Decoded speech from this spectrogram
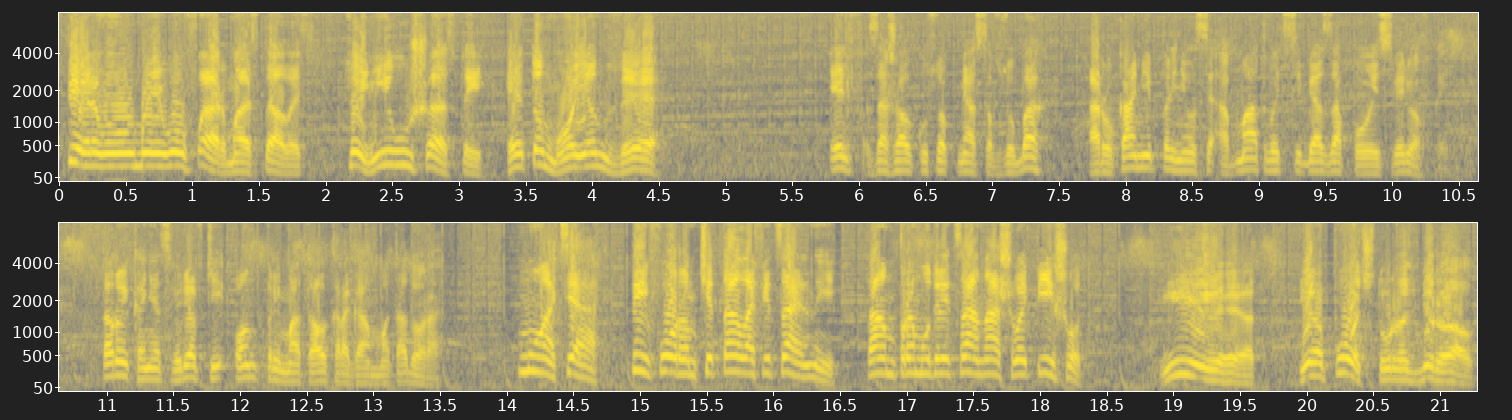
«С первого моего фарма осталось. Цени ушастый, это мой НЗ!» Эльф зажал кусок мяса в зубах, а руками принялся обматывать себя за пояс веревкой. Второй конец веревки он примотал к рогам Матадора. «Мотя, ты форум читал официальный? Там про мудреца нашего пишут!» «Нет, я почту разбирал!»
